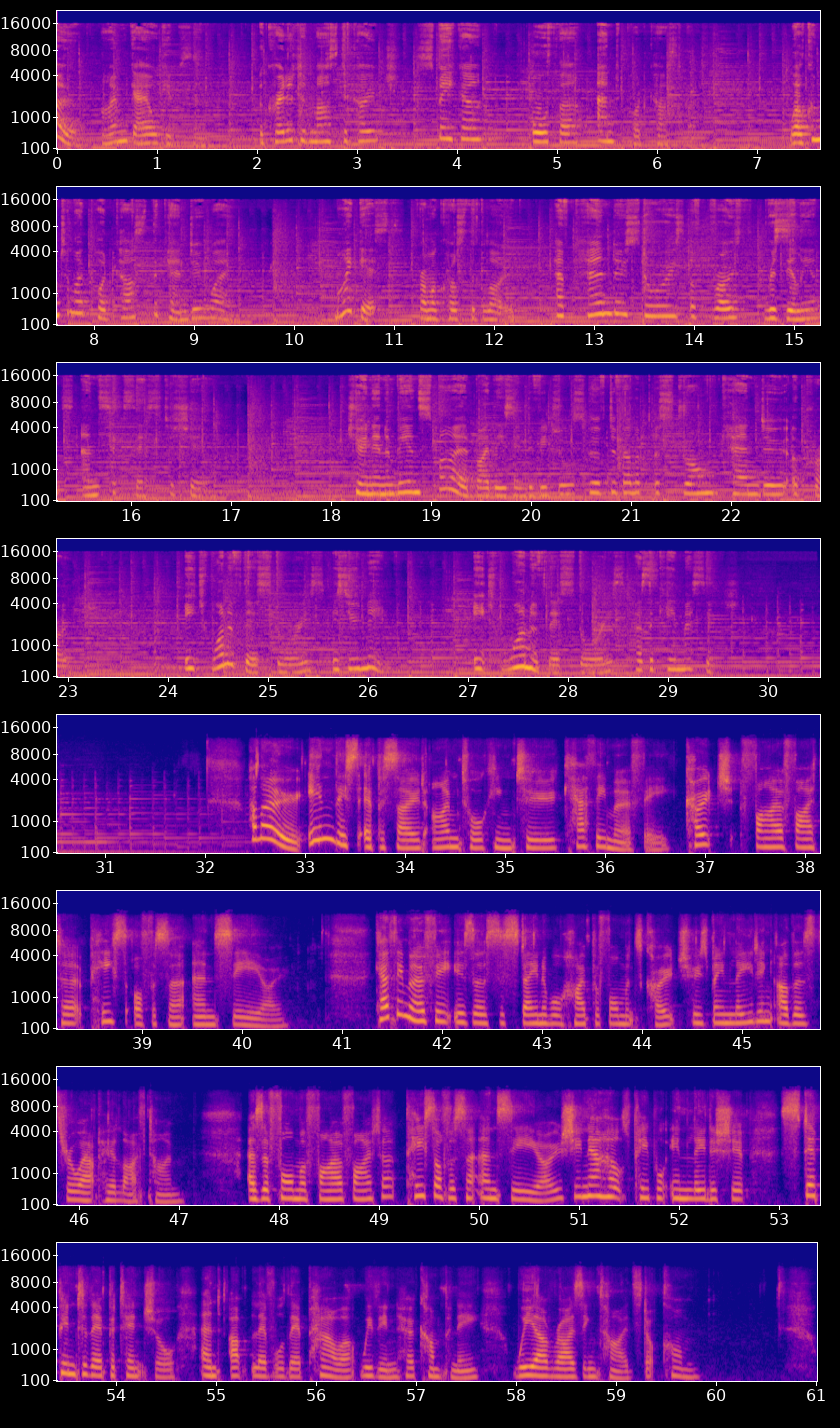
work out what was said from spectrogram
Hello, I'm Gail Gibson, accredited master coach, speaker, author, and podcast host. Welcome to my podcast, The Can Do Way. My guests from across the globe have can do stories of growth, resilience, and success to share. Tune in and be inspired by these individuals who have developed a strong can do approach. Each one of their stories is unique. Each one of their stories has a key message. Hello, in this episode, I'm talking to Kathy Murphy, coach, firefighter, peace officer, and CEO. Kathy Murphy is a sustainable high performance coach who's been leading others throughout her lifetime. As a former firefighter, peace officer, and CEO, she now helps people in leadership step into their potential and uplevel their power within her company, wearerisingtides.com.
